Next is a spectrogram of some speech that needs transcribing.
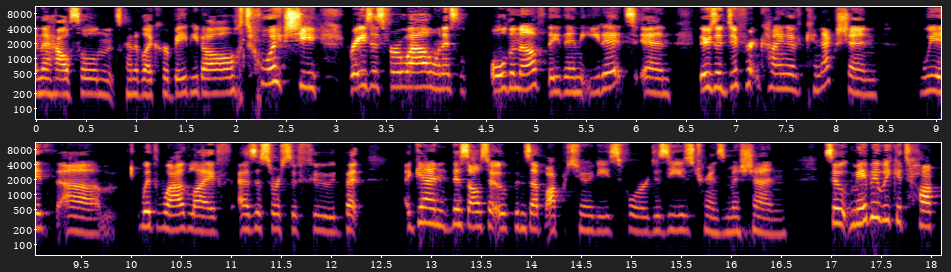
in the household and it's kind of like her baby doll toy she raises for a while when it's old enough they then eat it and there's a different kind of connection with um, with wildlife as a source of food but again this also opens up opportunities for disease transmission so maybe we could talk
